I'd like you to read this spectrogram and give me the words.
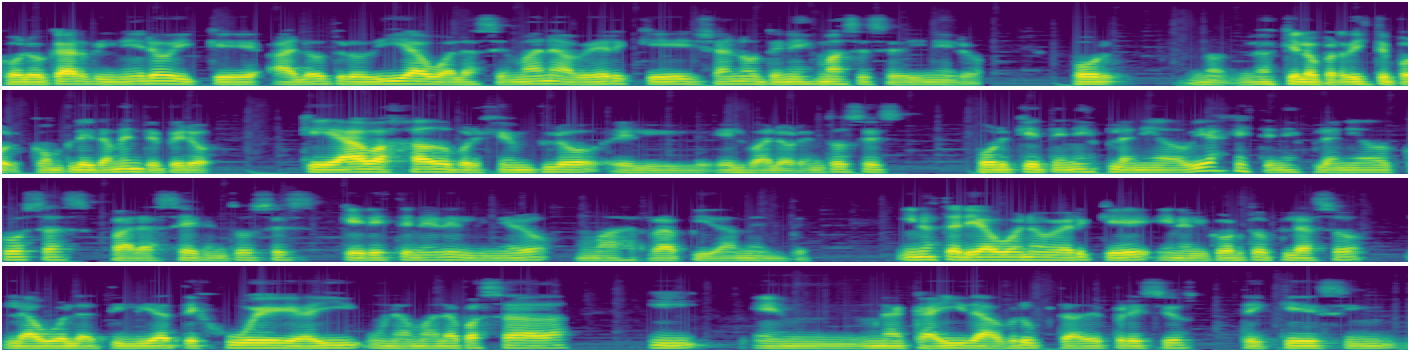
colocar dinero y que al otro día o a la semana ver que ya no tenés más ese dinero. Por, no, es que lo perdiste por, completamente, pero que ha bajado, por ejemplo, el, el valor. Entonces, porque tenés planeado viajes, tenés planeado cosas para hacer, entonces querés tener el dinero más rápidamente y no estaría bueno ver que en el corto plazo la volatilidad te juegue ahí una mala pasada y en una caída abrupta de precios te quedes sin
